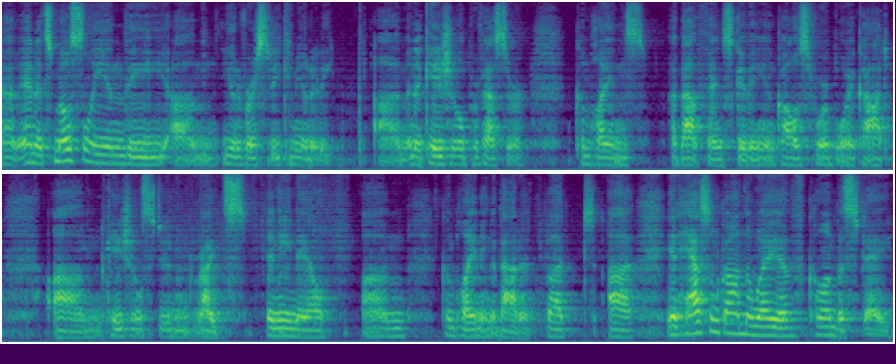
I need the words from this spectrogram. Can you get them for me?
uh, and it's mostly in the um, university community. Um, an occasional professor complains about Thanksgiving and calls for a boycott. Um, occasional student writes an email um, complaining about it, but uh, it hasn't gone the way of Columbus Day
